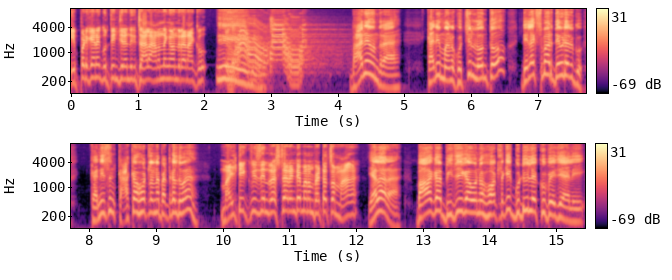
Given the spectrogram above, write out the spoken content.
ఇప్పటికైనా గుర్తించినందుకు చాలా ఆనందంగా ఉందిరా నాకు. బానే ఉందిరా. కానీ మనకు వచ్చిన లోన్తో డిలక్స్ మార్ దేవుడు అరుగు కనీసం కాకా హోటల్ అన్నా పెట్టగలదువా? మల్టీ క్విజిన్ రెస్టారెంటే మనం పెట్టొచ్చమ్మా. ఎలారా? బాగా బిజీగా ఉన్న హోటల్కి గుడ్డీలు ఎక్కువ పే చేయాలి.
